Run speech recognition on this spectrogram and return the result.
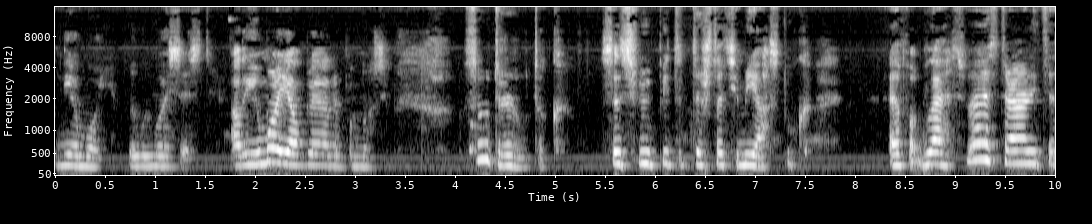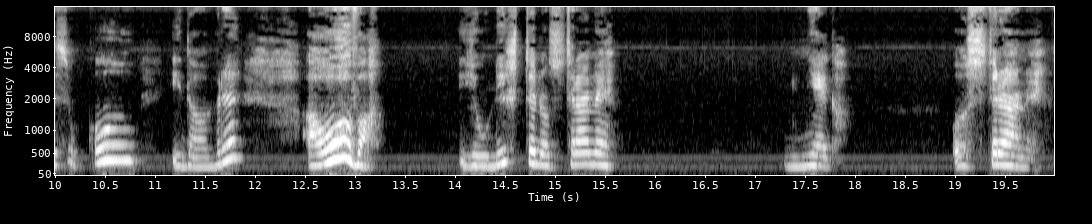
nije moj, nego moje sestre. Ali i moj, ja ga ja ne podnosim. Samo trenutak. Sad svi pitate šta će mi jastuk. Evo pa gledaj, sve stranice su cool i dobre. A ova je uništena od strane njega. Od strane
